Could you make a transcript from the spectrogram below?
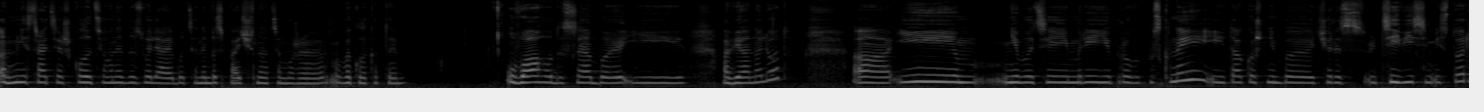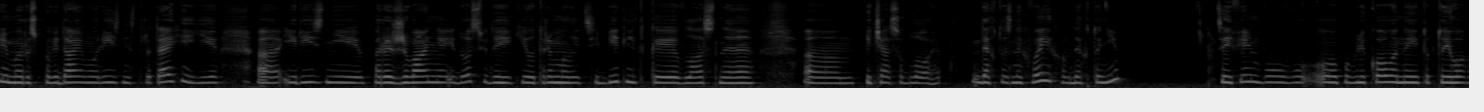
адміністрація школи цього не дозволяє, бо це небезпечно, це може викликати увагу до себе і авіанальот. І ніби цієї мрії про випускний, і також ніби через ці вісім історій ми розповідаємо різні стратегії і різні переживання і досвіди, які отримали ці підлітки власне під час облоги. Дехто з них виїхав, дехто ні. Цей фільм був опублікований, тобто його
